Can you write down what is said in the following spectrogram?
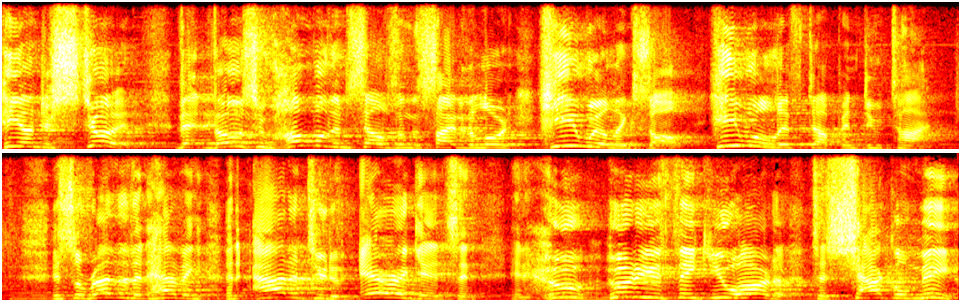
He understood that those who humble themselves in the sight of the Lord, He will exalt, He will lift up in due time. And so rather than having an attitude of arrogance and, and who, who do you think you are to, to shackle me,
